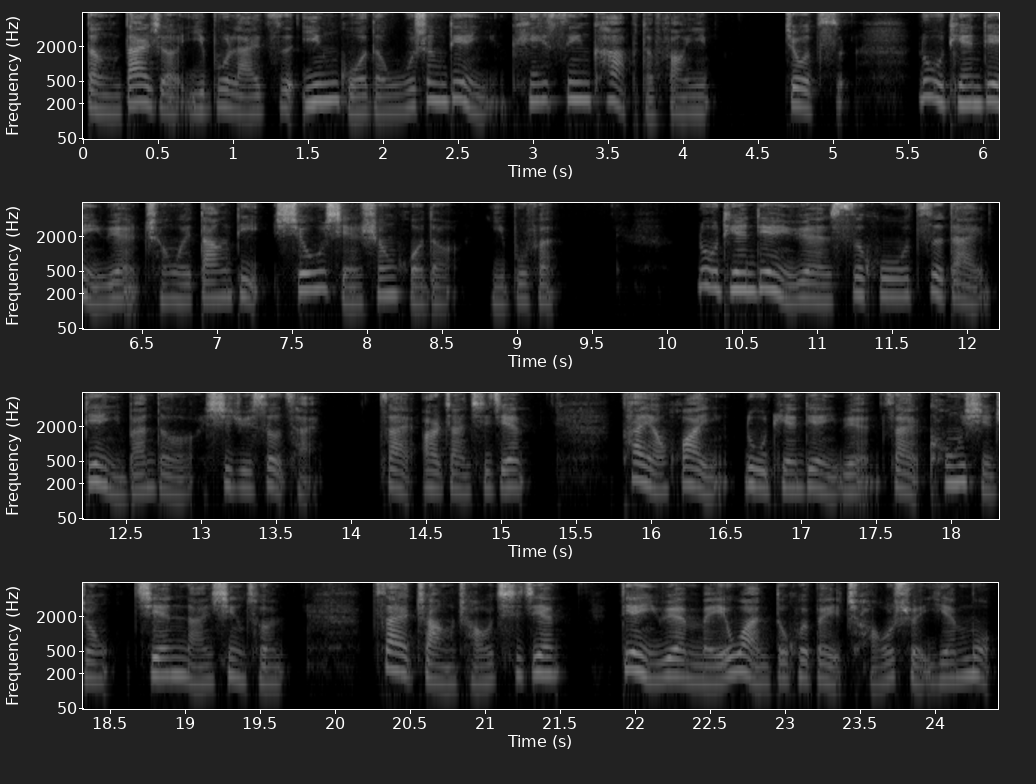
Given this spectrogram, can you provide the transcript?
等待着一部来自英国的无声电影《Kissing Cup》的放映。就此，露天电影院成为当地休闲生活的一部分。露天电影院似乎自带电影般的戏剧色彩。在二战期间，太阳画影露天电影院在空袭中艰难幸存。在涨潮期间，电影院每晚都会被潮水淹没。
